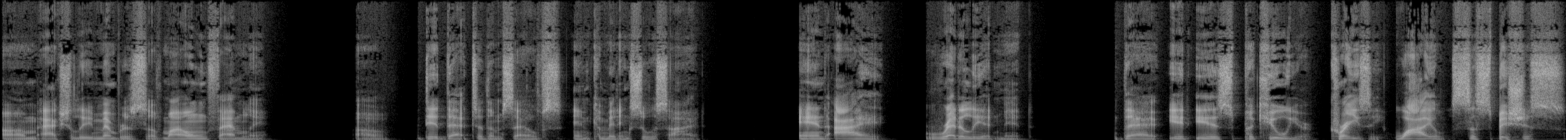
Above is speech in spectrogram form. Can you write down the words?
um, actually, members of my own family uh, did that to themselves in committing suicide. And I readily admit that it is peculiar, crazy, wild, suspicious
